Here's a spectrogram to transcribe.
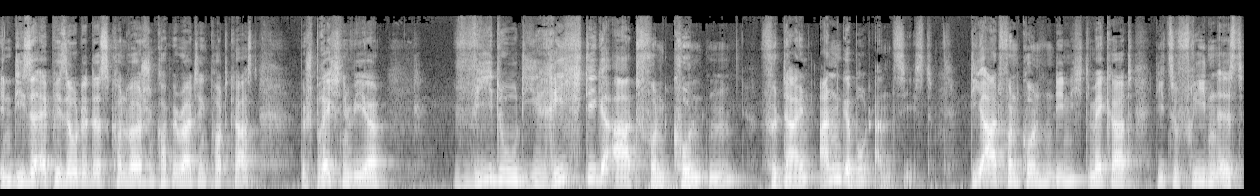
In dieser Episode des Conversion Copywriting Podcast besprechen wir, wie du die richtige Art von Kunden für dein Angebot anziehst. Die Art von Kunden, die nicht meckert, die zufrieden ist,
